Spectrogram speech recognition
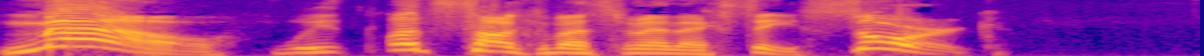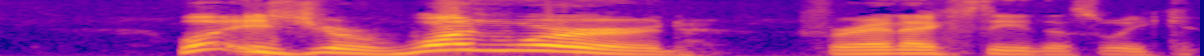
Now, we let's talk about some NXT. Sorg, what is your one word for NXT this week?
